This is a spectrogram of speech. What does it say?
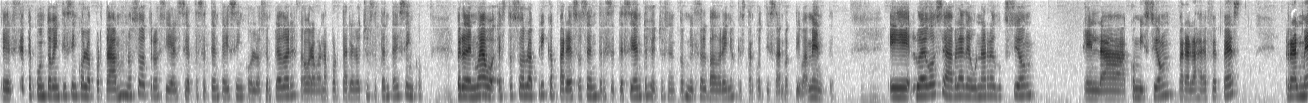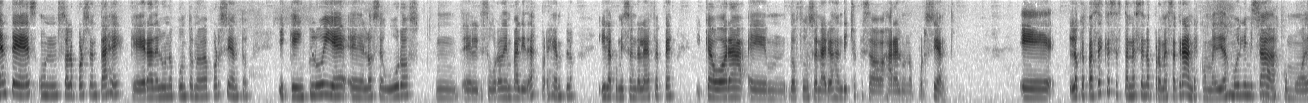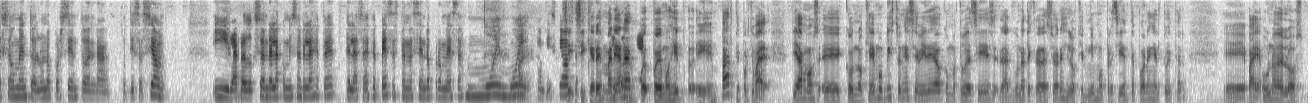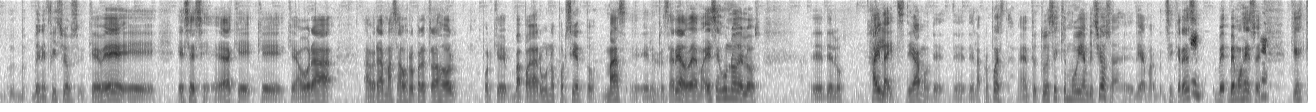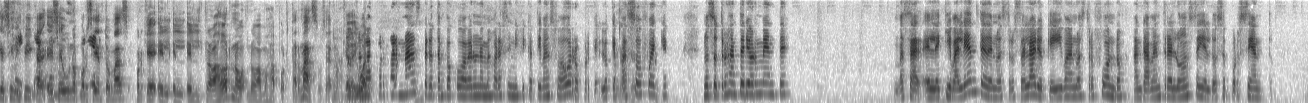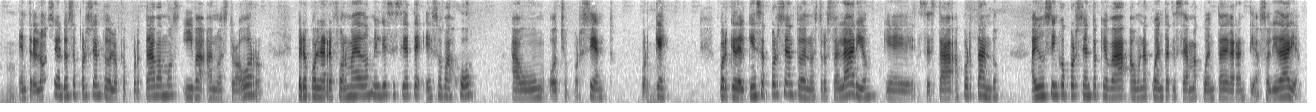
El 7.25 lo aportábamos nosotros y el 7.75 los empleadores. Ahora van a aportar el 8.75. Pero de nuevo, esto solo aplica para esos entre 700 y 800 mil salvadoreños que están cotizando activamente. Eh, luego se habla de una reducción en la comisión para las AFPs. Realmente es un solo porcentaje que era del 1.9% y que incluye eh, los seguros, mm, el seguro de invalidez, por ejemplo, y la comisión de la AFP, y que ahora em, los funcionarios han dicho que se va a bajar al 1%. Eh, lo que pasa es que se están haciendo promesas grandes con medidas muy limitadas, como ese aumento del 1% en la cotización y la reducción de la comisión de las, de las AFP se están haciendo promesas muy, muy ambiciosas. Si, querés, Mariana, podemos ir eh, en parte, porque digamos, eh, con lo que hemos visto en ese video, como tú decís, algunas declaraciones y lo que el mismo presidente pone en el Twitter, eh, vaya, uno de los beneficios que ve es ese, que, que, que, ahora habrá más ahorro para el trabajador porque va a pagar 1% más el empresariado. Ese es uno de los, de los highlights, digamos, de, de, la propuesta. Tú, decís que es muy ambiciosa, eh, digamos. Si querés, vemos eso. ¿Qué, qué significa ese 1% más? Porque el, el, el, trabajador no, no vamos a aportar más, o sea, nos queda igual. No va a aportar más, pero tampoco va a haber una mejora significativa en su ahorro, porque lo que pasó fue que nosotros anteriormente, o sea, el equivalente de nuestro salario que iba a nuestro fondo andaba entre el 11 y el 12%. Entre el 11 y el 12% de lo que aportábamos iba a nuestro ahorro, pero con la reforma de 2017 eso bajó a un 8%. ¿Por qué? Porque del 15% de nuestro salario que se está aportando, hay un 5% que va a una cuenta que se llama cuenta de garantía solidaria.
